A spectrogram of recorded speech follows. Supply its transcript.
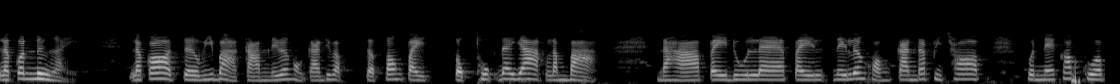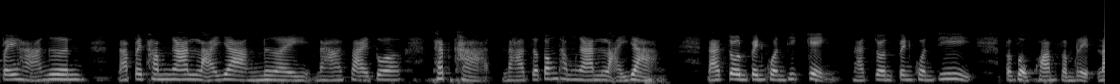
แล้วก็เหนื่อย แล้วก็เจอวิบากกรรมในเรื่องของการที่แบบจะต้องไปตกทุกข์ได้ยากลำบากนะคะไปดูแลไปในเรื่องของการรับผิดชอบ คนในครอบครัวไปหาเงินนะไปทำงานหลายอย่างเหนื่อยนะคะสายตัวแทบขาดนะคะจะต้องทำงานหลายอย่าง นะจนเป็นคนที่เก่งนะจนเป็นคนที่ประสบความสำเร็จณ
